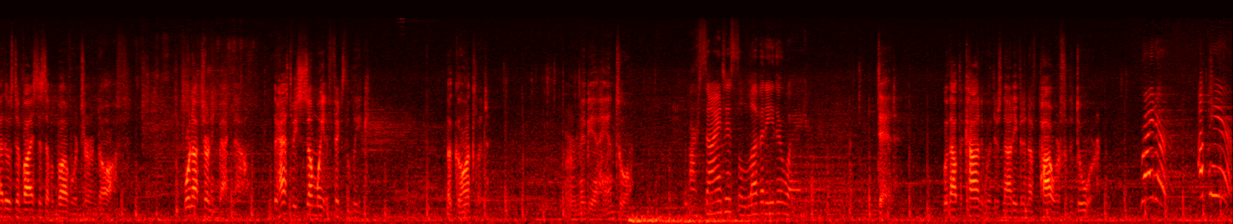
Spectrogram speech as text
why those devices up above were turned off. We're not turning back now. There has to be some way to fix the leak. A gauntlet. Or maybe a hand tool. Our scientists will love it either way. Dead. Without the conduit, there's not even enough power for the door. Ryder! Up here!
